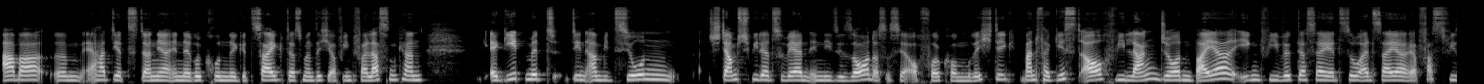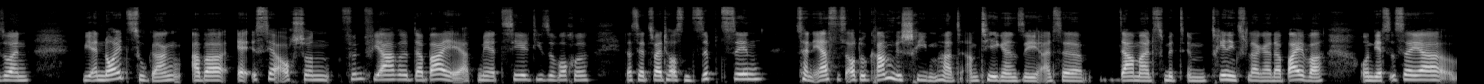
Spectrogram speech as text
Aber ähm, er hat jetzt dann ja in der Rückrunde gezeigt, dass man sich auf ihn verlassen kann. Er geht mit den Ambitionen, Stammspieler zu werden in die Saison. Das ist ja auch vollkommen richtig. Man vergisst auch, wie lang Jordan Bayer, irgendwie wirkt das ja jetzt so, als sei er ja fast wie so ein wie ein Neuzugang, aber er ist ja auch schon fünf Jahre dabei. Er hat mir erzählt diese Woche, dass er 2017 sein erstes Autogramm geschrieben hat am Tegernsee, als er damals mit im Trainingslager dabei war. Und jetzt ist er ja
